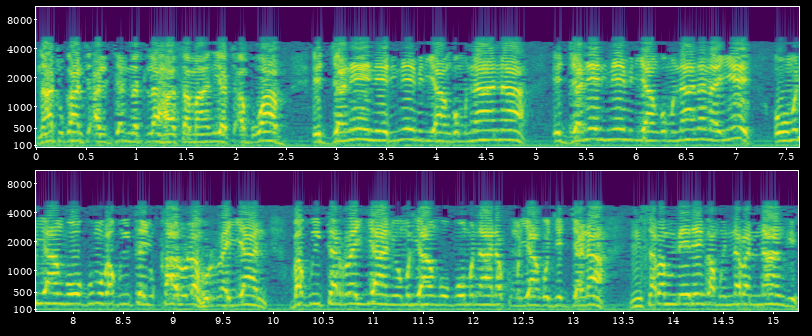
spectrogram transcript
n'atuga nti aljannat laha thamaniyat abwab ejjana eno erina emiryango munaana ejjana erina emiryango munaana naye omulyango ogumu baguyita yuqaalu lahu rayyan baguyita rayyaani omulyango ogw'omunaana ku mulyango gyejjana. Nsaba mubeere nga mwenna bannange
